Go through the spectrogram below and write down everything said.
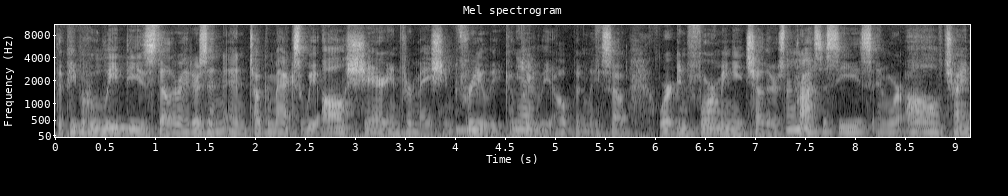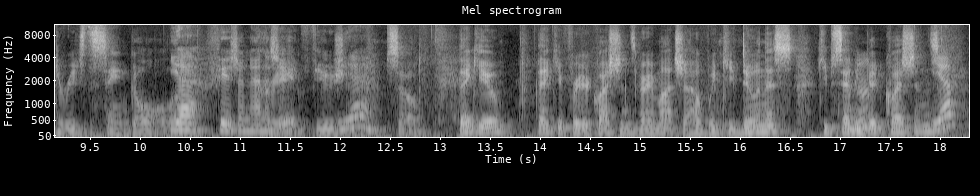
the people who lead these stellarators and, and tokamaks, we all share information Mm-hmm. freely, completely openly. So we're informing each other's processes and we're all trying to reach the same goal. of yeah, fusion energy. Create fusion. Yeah. So thank you. Thank you for your questions very much. I hope we keep doing this. Keep sending good questions. Mm-hmm.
